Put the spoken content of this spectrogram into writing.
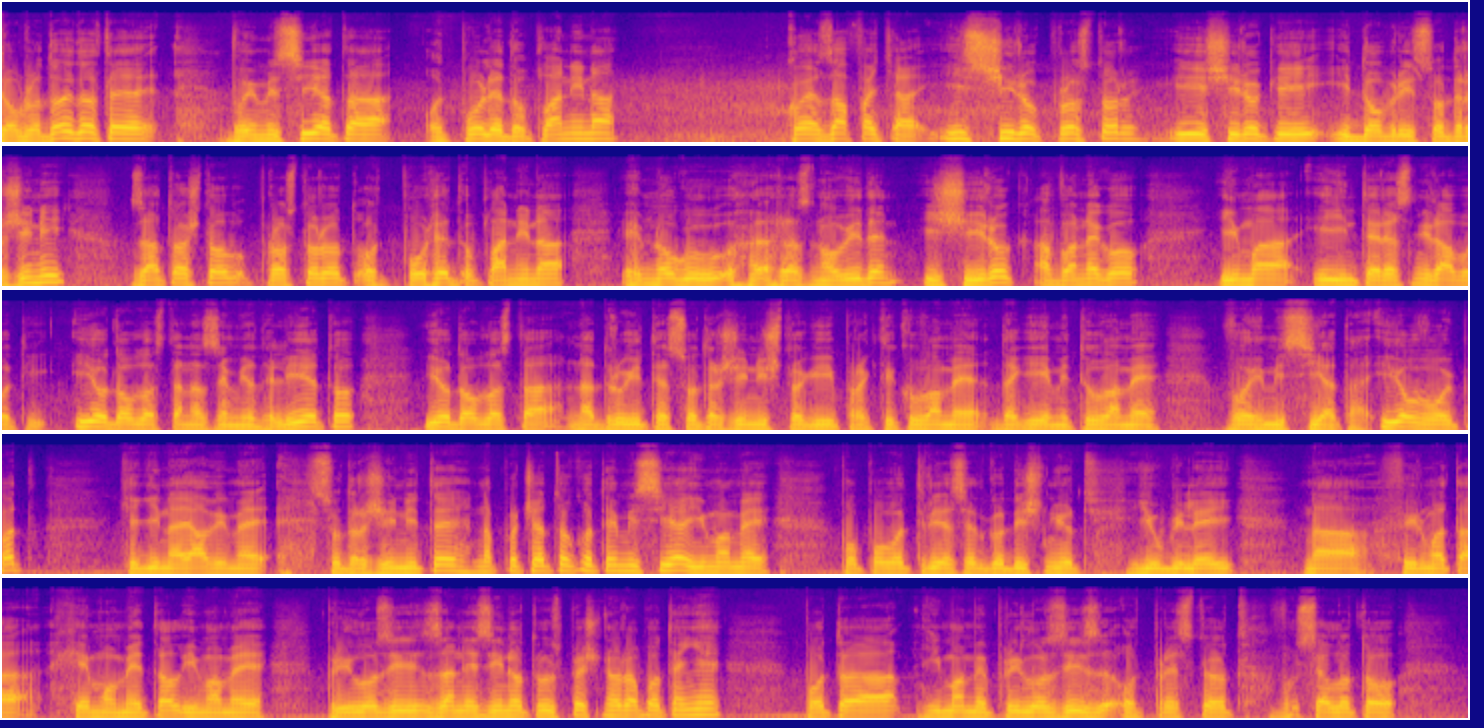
Добро дојдовте во емисијата од поле до планина, која зафаќа и широк простор и широки и добри содржини, затоа што просторот од поле до планина е многу разновиден и широк, а во него има и интересни работи и од областа на земјоделието и од областа на другите содржини што ги практикуваме да ги емитуваме во емисијата. И овој пат ќе ги најавиме содржините на почетокот емисија. Имаме по повод 30 годишниот јубилеј на фирмата Хемометал, имаме прилози за незиното успешно работење, потоа имаме прилози од престојот во селото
